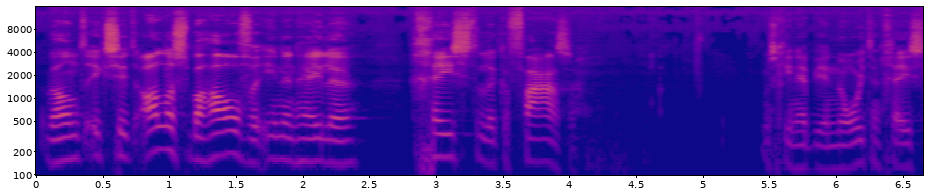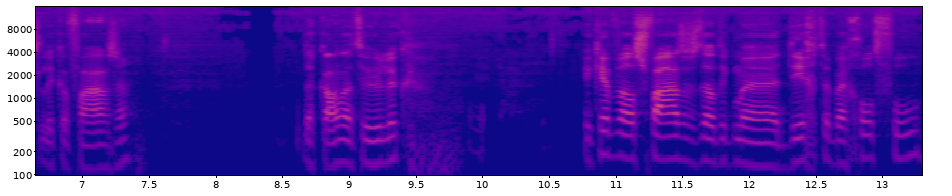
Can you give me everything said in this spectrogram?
Want ik zit alles behalve in een hele geestelijke fase. Misschien heb je nooit een geestelijke fase. Dat kan natuurlijk. Ik heb wel eens fases dat ik me dichter bij God voel.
